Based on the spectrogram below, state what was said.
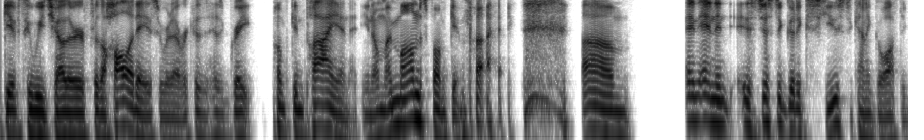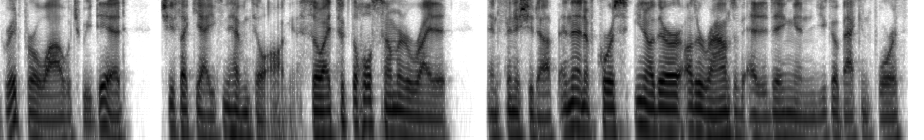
give to each other for the holidays or whatever because it has great pumpkin pie in it. You know, my mom's pumpkin pie. um, and and it is just a good excuse to kind of go off the grid for a while, which we did. She's like, "Yeah, you can have until August." So I took the whole summer to write it and finish it up. And then, of course, you know, there are other rounds of editing, and you go back and forth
